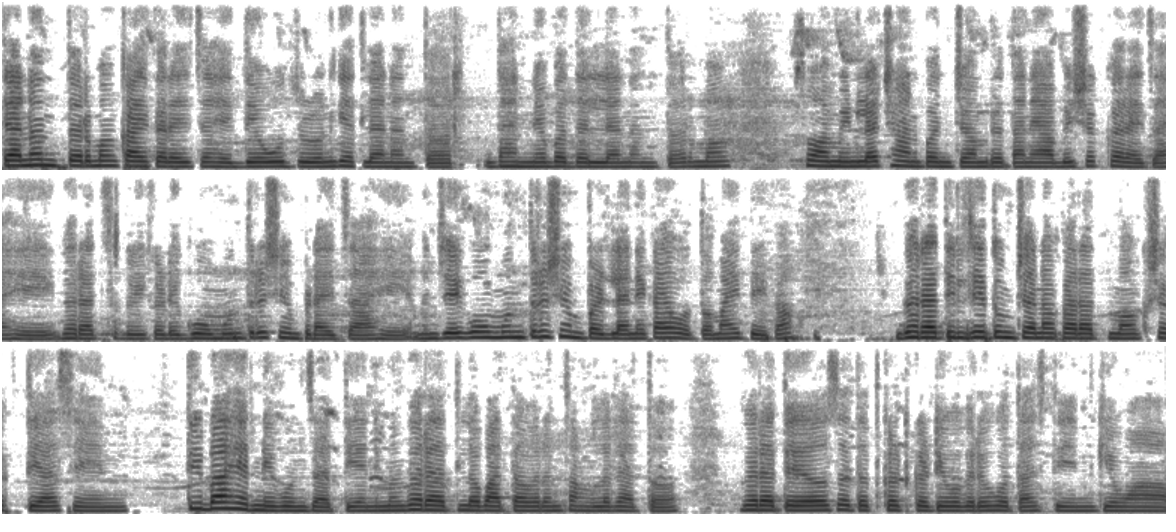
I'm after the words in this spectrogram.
त्यानंतर मग काय करायचं आहे? देव उजळून घेतल्यानंतर धान्य बदलल्यानंतर मग स्वामींना छान पंचामृताने अभिषेक करायचा आहे. घरात सगळीकडे गोमूत्र शिंपडायचं आहे. म्हणजे गोमूत्र शिंपडल्याने काय होतं माहिती आहे का? घरातील जे तुमच्या नकारात्मक शक्ती असेल ती बाहेर निघून जाते आणि मग घरातलं वातावरण चांगलं राहतं. घरात सतत कटकटी वगैरे होत असतील किंवा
